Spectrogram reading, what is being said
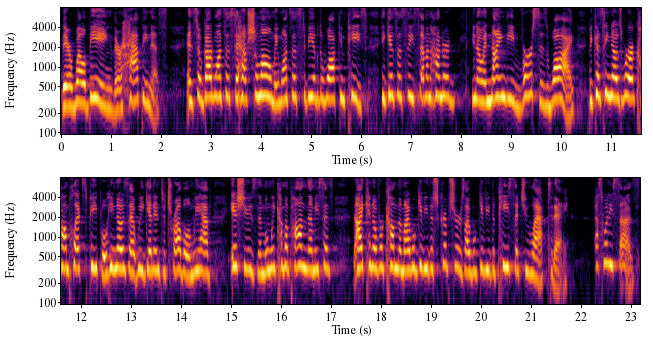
their well being, their happiness. And so God wants us to have shalom. He wants us to be able to walk in peace. He gives us these 700, you know, and 90 verses. Why? Because he knows we're a complex people. He knows that we get into trouble and we have issues. And when we come upon them, he says, I can overcome them. I will give you the scriptures. I will give you the peace that you lack today. That's what he says.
